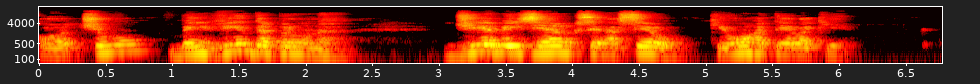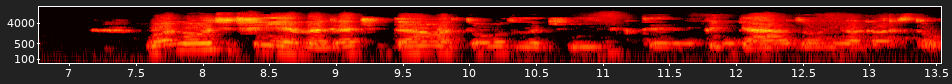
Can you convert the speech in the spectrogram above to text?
Ótimo. Bem-vinda, Bruna. Dia meisiano que você nasceu. Que honra tê-la aqui. Boa noite, Tina. Gratidão a todos aqui por terem me pingado. E eu agora estou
